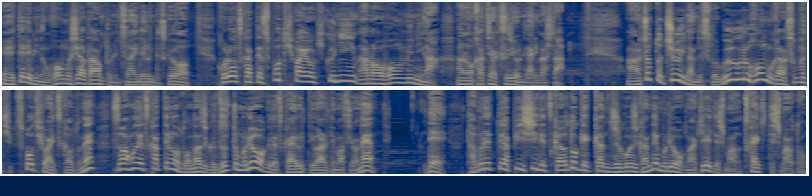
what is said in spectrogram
えー、テレビのホームシアターアンプに繋いでるんですけど、これを使って Spotify を聞くに、あの、ホームミニが、あの、活躍するようになりました。あの、ちょっと注意なんですけど、Google ホームから Spotify 使うとね、スマホで使ってるのと同じくずっと無料枠で使えるって言われてますよね。で、タブレットや PC で使うと月間15時間で無料枠が切れてしまう、使い切ってしまうと。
